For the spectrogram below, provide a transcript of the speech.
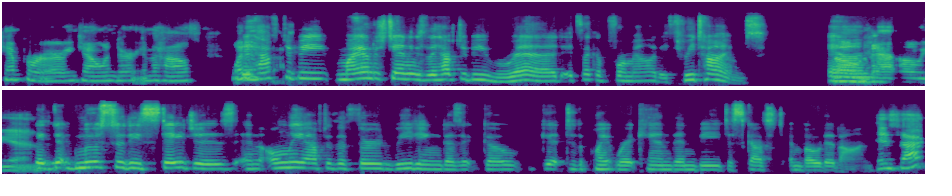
temporary calendar in the House. What They have that? to be, my understanding is they have to be read, it's like a formality, three times. Oh, And that, oh, yeah. it moves through these stages and only after the third reading does it go, get to the point where it can then be discussed and voted on. Is that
